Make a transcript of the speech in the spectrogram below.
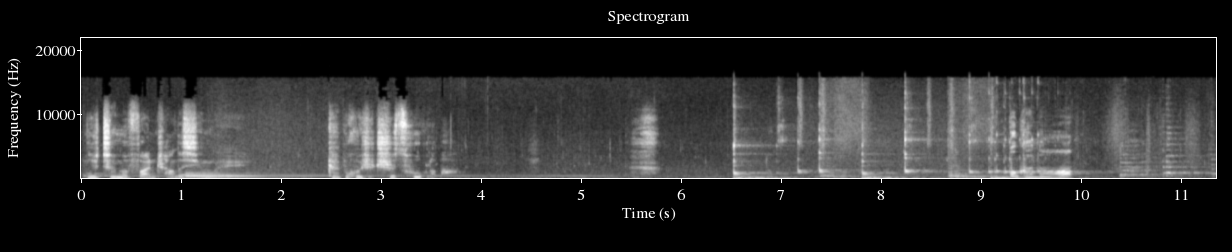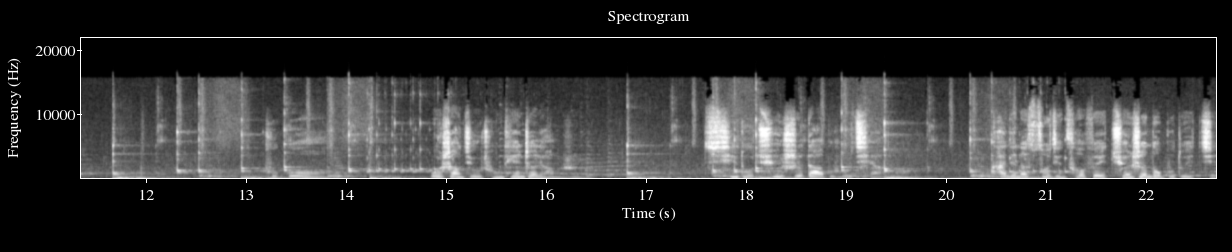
你这么反常的行为，该不会是吃醋了吧？不可能。不过，我上九重天这两日，气度确实大不如前了。看见那素锦侧妃，全身都不对劲。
